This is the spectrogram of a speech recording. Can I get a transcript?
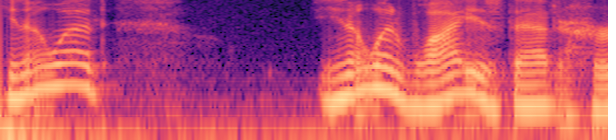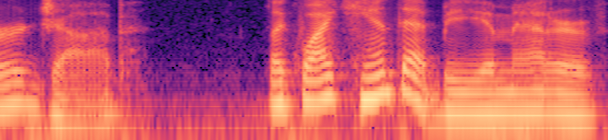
you know what? You know what? Why is that her job? Like why can't that be a matter of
